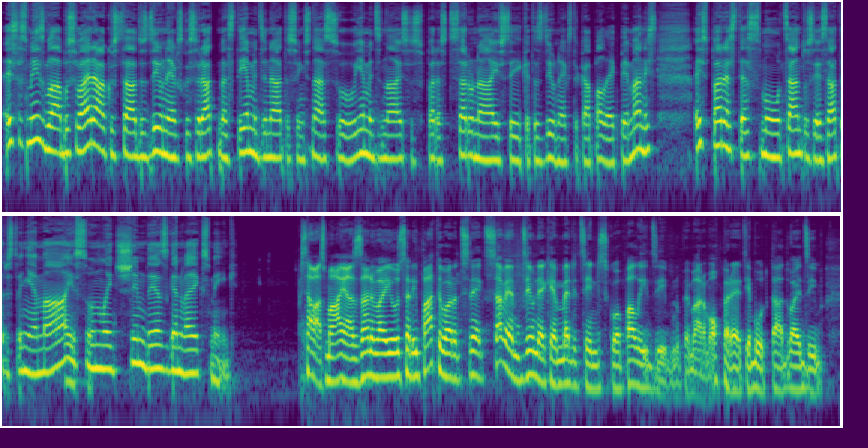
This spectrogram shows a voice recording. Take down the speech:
Es esmu izglābusi vairākus tādus dzīvniekus, kas ir atnesti iemidzināti. Es viņus neesmu iemidzinājusi, esmu parasti sarunājusi, ka tas dzīvnieks paliek pie manis. Es parasti esmu centusies atrast viņiem mājas, un līdz šim diezgan veiksmīgi savā mājās, Zani, vai jūs arī pati varat sniegt saviem dzīvniekiem medicīnisko palīdzību, nu, piemēram, operēt, ja būtu tāda vajadzība?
